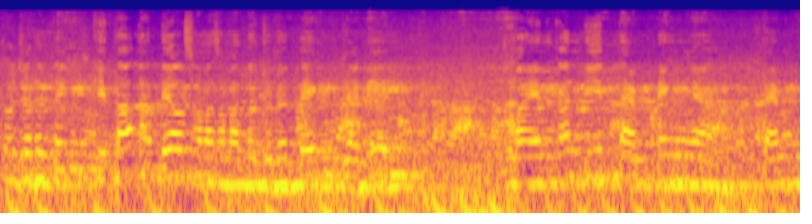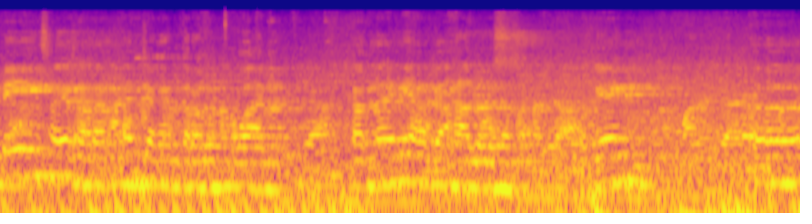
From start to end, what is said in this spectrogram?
7 detik kita adil sama-sama 7 detik jadi mainkan di tampingnya tamping saya sarankan jangan terlalu kuat karena ini agak halus. Oke? Okay? uh,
